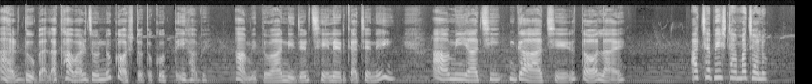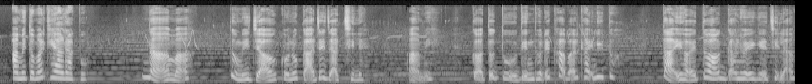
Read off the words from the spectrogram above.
আর দুবেলা খাওয়ার জন্য কষ্ট তো করতেই হবে। আমি তো আর নিজের ছেলের কাছে নেই। আমি আছি গাছের তলায়। আচ্ছা বেশ ঠাম্মা চলো। আমি তোমার খেয়াল রাখব। না মা তুমি যাও কোনো কাজে যাচ্ছিলে। আমি কত দুদিন ধরে খাবার খাইনি তো তাই হয়তো অজ্ঞান হয়ে গেছিলাম।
